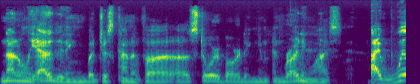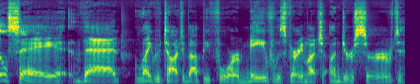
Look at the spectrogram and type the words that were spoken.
not only editing but just kind of uh, uh storyboarding and, and writing wise. I will say that, like we talked about before, Maeve was very much underserved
